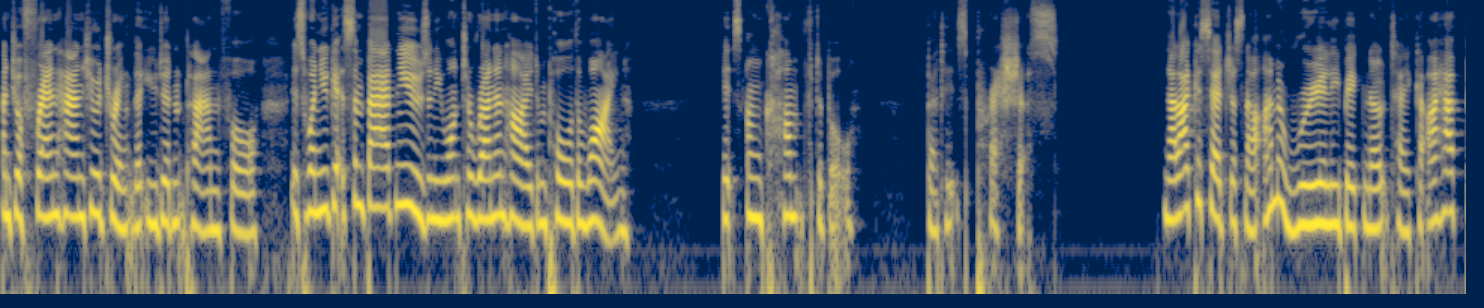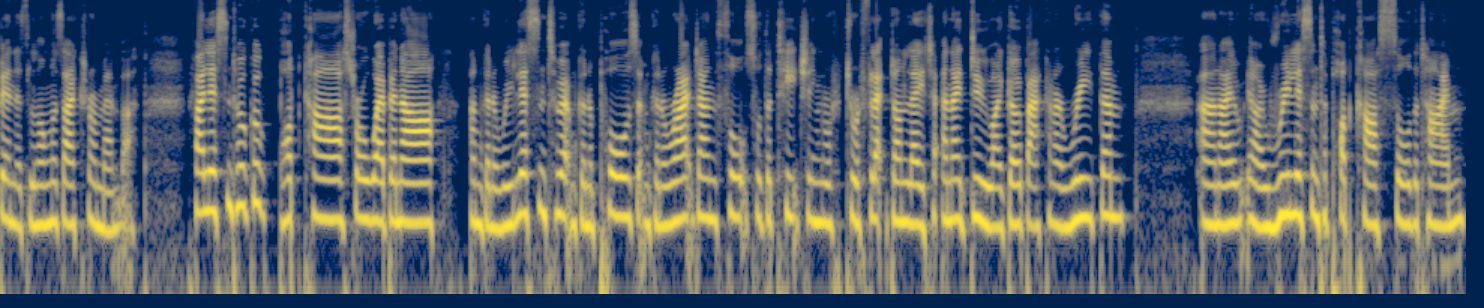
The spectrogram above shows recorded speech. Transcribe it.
and your friend hands you a drink that you didn't plan for. It's when you get some bad news and you want to run and hide and pour the wine. It's uncomfortable, but it's precious. Now, like I said just now, I'm a really big note taker. I have been as long as I can remember. If I listen to a good podcast or a webinar, I'm going to re listen to it. I'm going to pause it. I'm going to write down the thoughts or the teaching to reflect on later. And I do. I go back and I read them and I, you know, re listen to podcasts all the time.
